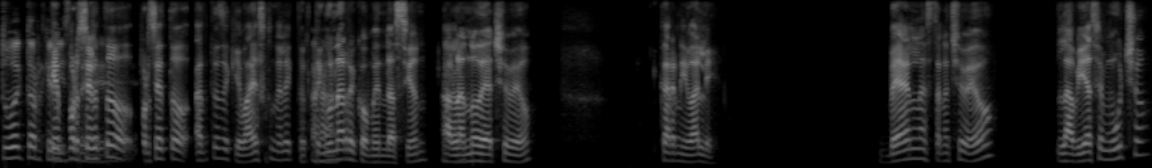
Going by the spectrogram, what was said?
tú, Héctor, que Que por cierto, por cierto, antes de que vayas con el Héctor, tengo una recomendación Ajá. hablando de HBO. Carnivale. Véanla, está en HBO. La vi hace mucho.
